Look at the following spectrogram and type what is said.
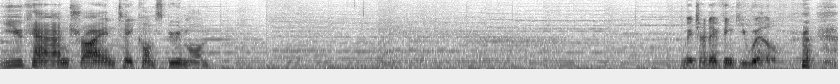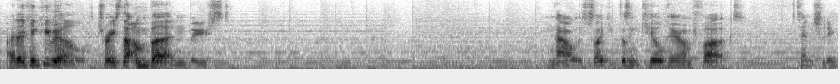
you can try and take on Spoonmon. Which I don't think you will. I don't think you will. Trace that Unburden boost. Now, if Psychic doesn't kill here, I'm fucked. Potentially.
